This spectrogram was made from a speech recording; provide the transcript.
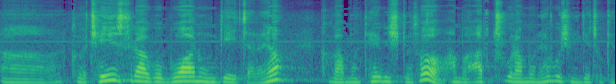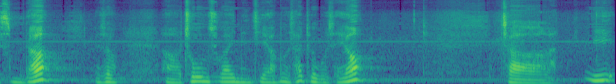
어, 그 제수라고 모아놓은 게 있잖아요. 그거 한번 대비시켜서 한번 압축을 한번 해보시는 게 좋겠습니다. 그래서 어, 좋은 수가 있는지 한번 살펴보세요. 자, 이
